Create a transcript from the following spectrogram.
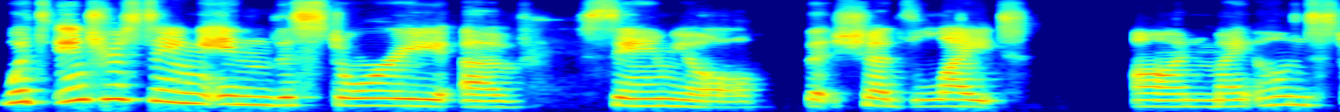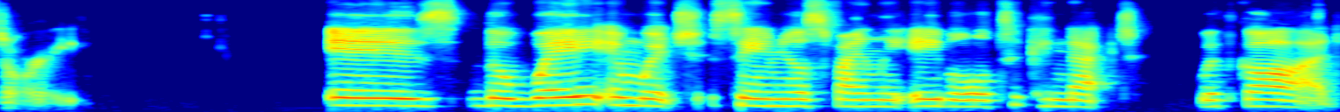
What's interesting in the story of Samuel that sheds light on my own story is the way in which Samuel's finally able to connect with God.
